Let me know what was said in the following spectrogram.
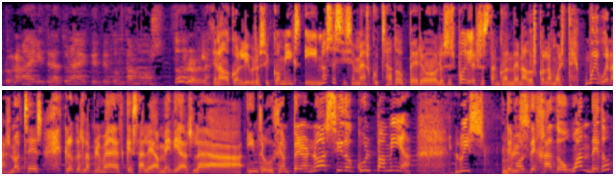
Programa de literatura en el que te contamos todo lo relacionado con libros y cómics. Y no sé si se me ha escuchado, pero los spoilers están condenados con la muerte. Muy buenas noches, creo que es la primera vez que sale a medias la introducción, pero no ha sido culpa mía. Luis, te Luis. hemos dejado one dedo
